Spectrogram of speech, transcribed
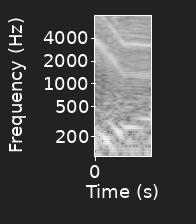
Yeah.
